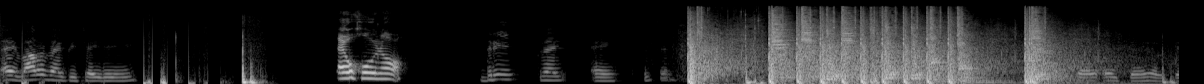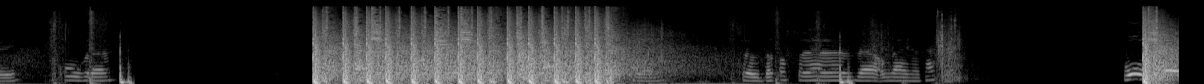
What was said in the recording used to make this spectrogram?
Hé, hey, waarom werkt die CD niet? Tel gewoon al. 3, 2, 1, succes. Oké, oké, oké. Volgende. Zo, dat was eh, wel weinig, hè? Volgende.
